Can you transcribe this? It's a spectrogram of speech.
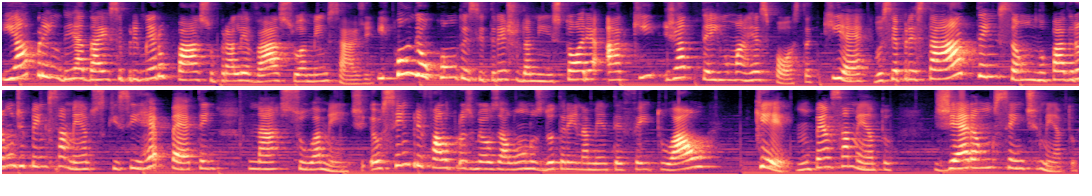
e aprender a dar esse primeiro passo para levar a sua mensagem. E quando eu conto esse trecho da minha história, aqui já tem uma resposta, que é você prestar atenção no padrão de pensamentos que se repetem na sua mente. Eu sempre falo para os meus alunos do treinamento efeitual que um pensamento gera um sentimento.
